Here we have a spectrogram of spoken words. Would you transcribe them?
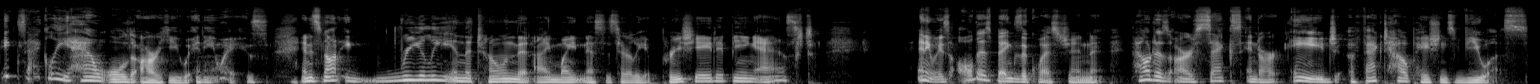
exactly how old are you, anyways? And it's not really in the tone that I might necessarily appreciate it being asked. Anyways, all this begs the question how does our sex and our age affect how patients view us?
